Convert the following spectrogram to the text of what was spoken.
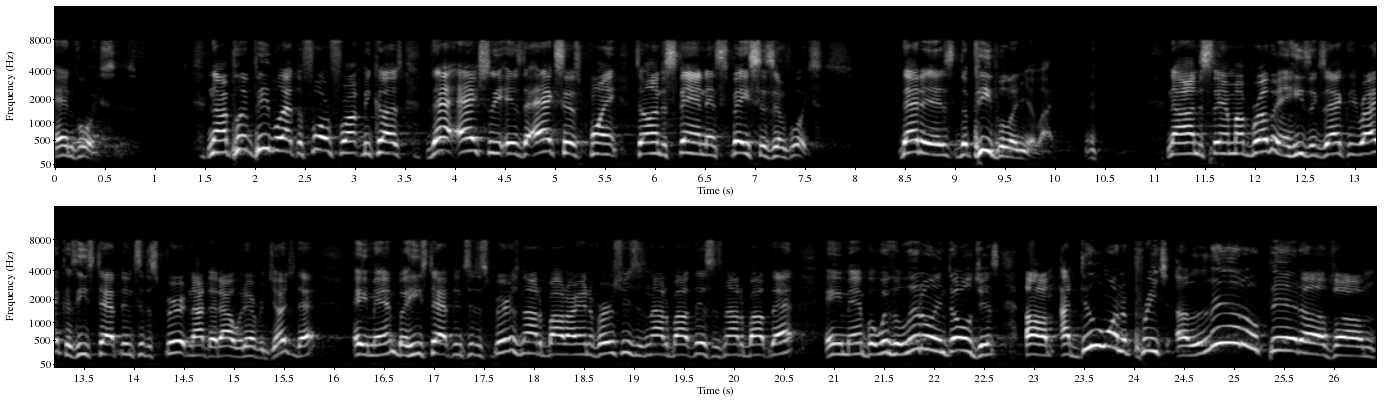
and voices. Now, I put people at the forefront because that actually is the access point to understanding spaces and voices. That is the people in your life. Now, I understand my brother, and he's exactly right because he's tapped into the Spirit. Not that I would ever judge that. Amen. But he's tapped into the Spirit. It's not about our anniversaries. It's not about this. It's not about that. Amen. But with a little indulgence, um, I do want to preach a little bit of, um,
